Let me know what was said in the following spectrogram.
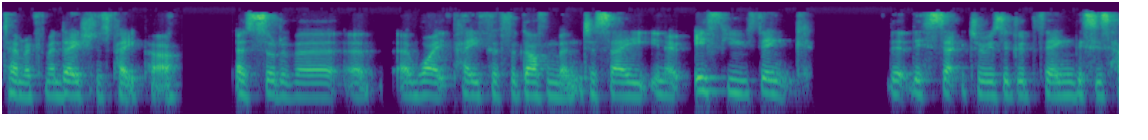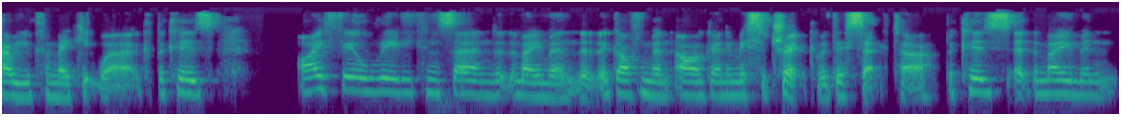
10 recommendations paper as sort of a, a, a white paper for government to say, you know, if you think that this sector is a good thing, this is how you can make it work. Because I feel really concerned at the moment that the government are going to miss a trick with this sector because at the moment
